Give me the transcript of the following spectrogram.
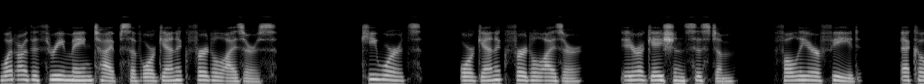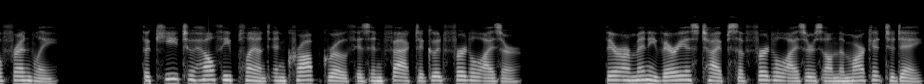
What are the three main types of organic fertilizers? Keywords Organic fertilizer, irrigation system, foliar feed, eco friendly. The key to healthy plant and crop growth is in fact a good fertilizer. There are many various types of fertilizers on the market today,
